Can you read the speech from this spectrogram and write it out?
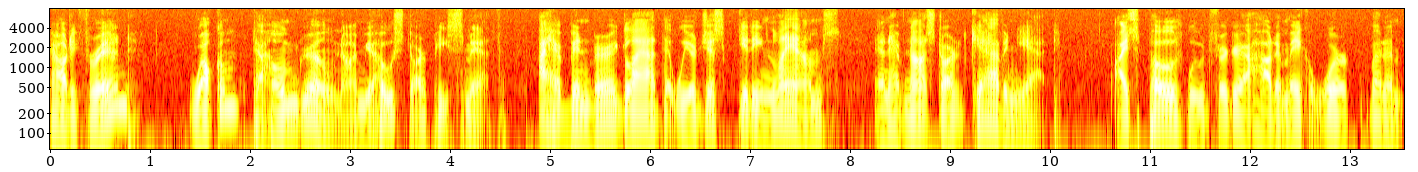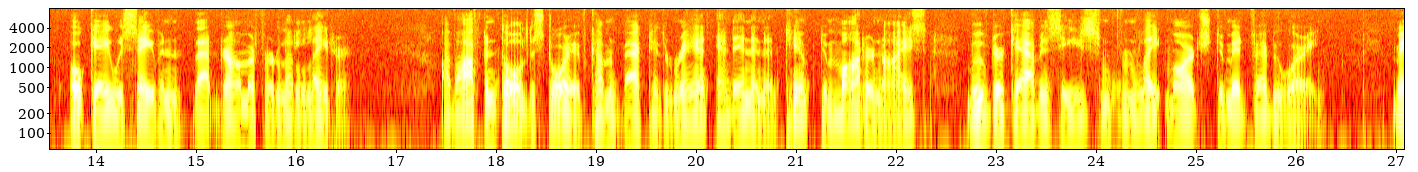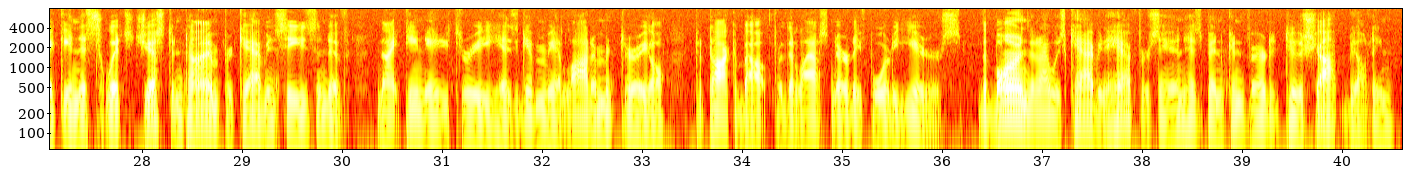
Howdy, friend. Welcome to Homegrown. I'm your host, R.P. Smith. I have been very glad that we are just getting lambs and have not started calving yet. I suppose we would figure out how to make it work, but I'm okay with saving that drama for a little later. I've often told the story of coming back to the ranch and in an attempt to modernize, moved our calving season from late March to mid February. Making this switch just in time for calving season of 1983 has given me a lot of material to talk about for the last nearly 40 years. The barn that I was calving heifers in has been converted to a shop building,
